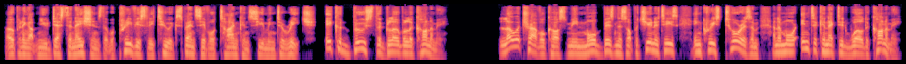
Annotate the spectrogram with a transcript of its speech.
opening up new destinations that were previously too expensive or time-consuming to reach. It could boost the global economy Lower travel costs mean more business opportunities, increased tourism, and a more interconnected world economy.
